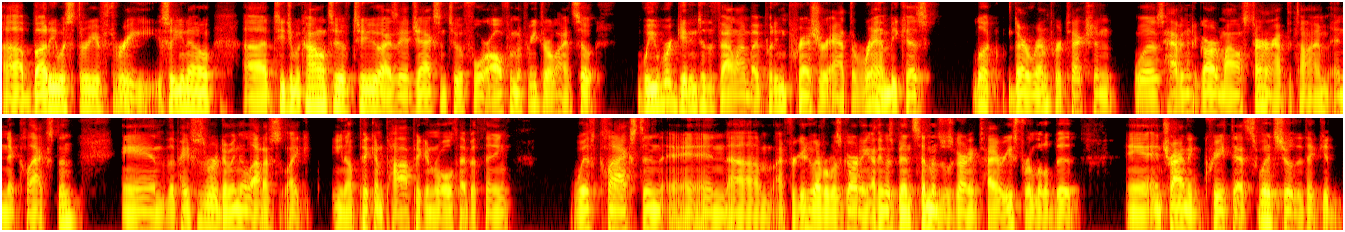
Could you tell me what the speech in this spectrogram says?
Uh, Buddy was three of three. So you know, uh, T.J. McConnell two of two, Isaiah Jackson two of four, all from the free throw line. So we were getting to the foul line by putting pressure at the rim because look, their rim protection was having to guard Myles Turner half the time and Nick Claxton, and the Pacers were doing a lot of like you know pick and pop, pick and roll type of thing with Claxton and um, I forget whoever was guarding. I think it was Ben Simmons was guarding Tyrese for a little bit and, and, trying to create that switch so that they could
